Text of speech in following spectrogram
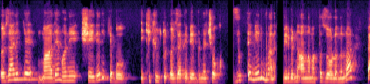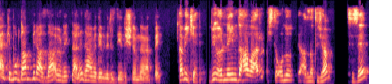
Özellikle madem hani şey dedik ya bu iki kültür özellikle birbirine çok zıt demeyelim de hani birbirini anlamakta zorlanırlar. Belki buradan biraz daha örneklerle devam edebiliriz diye düşünüyorum Levent Bey. Tabii ki. Bir örneğim daha var. İşte onu anlatacağım size.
